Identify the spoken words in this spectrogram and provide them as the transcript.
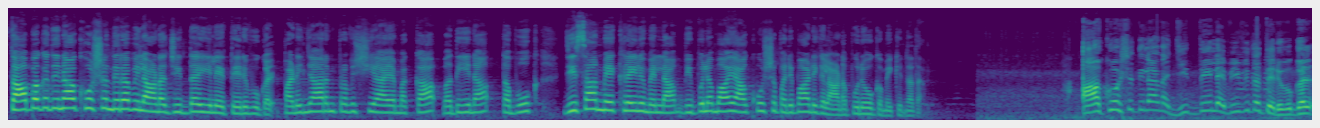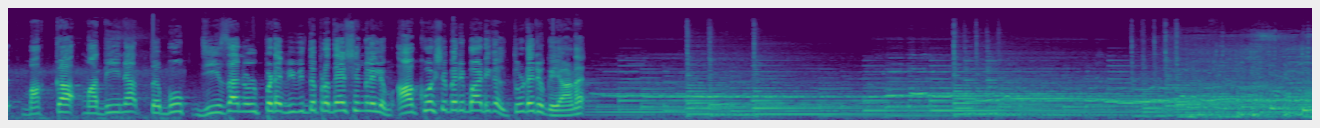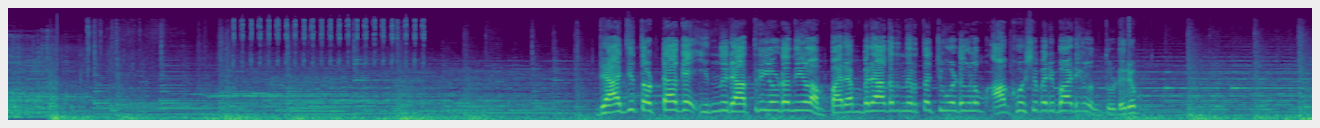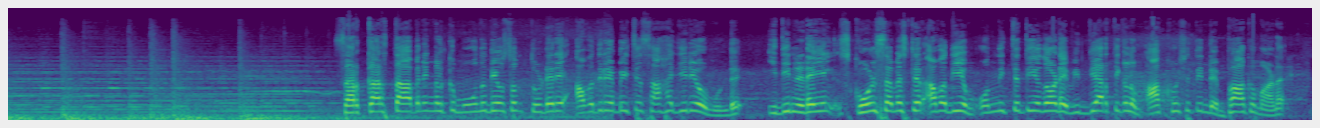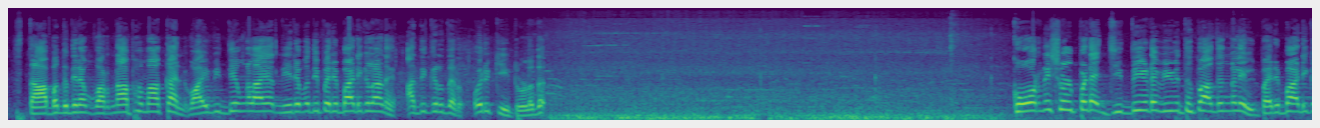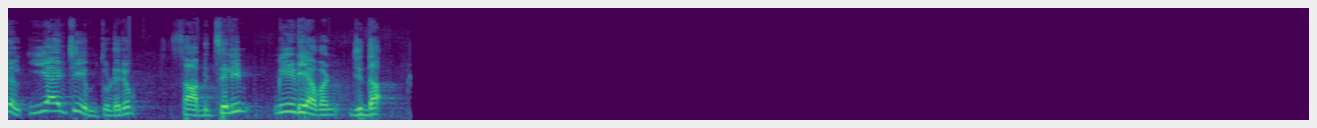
സ്ഥാപക ദിനാഘോഷ നിറവിലാണ് ജിദ്ദയിലെ തെരുവുകൾ. പടിഞ്ഞാറൻ പ്രവിശ്യയായ മക്ക മദീന തബൂക്ക് ജിസാൻ മേഖലയിലുമെല്ലാം വിപുലമായ ആഘോഷ പരിപാടികളാണ് പുരോഗമിക്കുന്നത്. ആഘോഷത്തിലാണ് ജിദ്ദയിലെ വിവിധ തെരുവുകൾ മക്ക മദീന തബൂക്ക് ജീസാൻ ഉൾപ്പെടെ വിവിധ പ്രദേശങ്ങളിലും ആഘോഷ പരിപാടികൾ തുടരുകയാണ്. രാജ്യത്തൊട്ടാകെ ഇന്നു രാത്രിയിലുടനീളം പരമ്പരാഗത നൃത്ത ചുവടുകളും ആഘോഷ പരിപാടികളും തുടരും. സർക്കാർ സ്ഥാപനങ്ങൾക്ക് മൂന്ന് ദിവസം തുടരെ അവധി ലഭിച്ച സാഹചര്യവുമുണ്ട്. ഇതിനിടയിൽ സ്കൂൾ സെമസ്റ്റർ അവധിയും ഒന്നിച്ചെത്തിയതോടെ വിദ്യാർത്ഥികളും ആഘോഷത്തിന്റെ ഭാഗമാണ്. സ്ഥാപക ദിനം വർണാഭമാക്കാൻ വൈവിധ്യങ്ങളായ നിരവധി പരിപാടികളാണ് അധികൃതർ ഒരുക്കിയിട്ടുള്ളത്. കോർണിഷ് ഉൾപ്പെടെ ജിദ്ദയുടെ വിവിധ ഭാഗങ്ങളിൽ പരിപാടികൾ ഈ ആഴ്ചയും തുടരും. Sabith Saleem Media One Jeddah.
